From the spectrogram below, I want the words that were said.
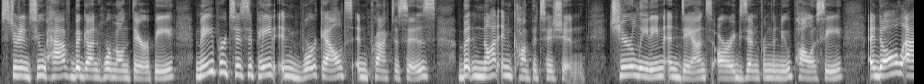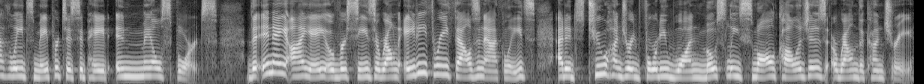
students who have begun hormone therapy may participate in workouts and practices, but not in competition. Cheerleading and dance are exempt from the new policy, and all athletes may participate in male sports. The NAIA oversees around 83,000 athletes at its 241 mostly small colleges around the country.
